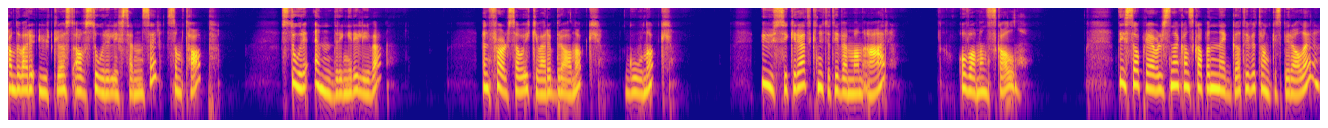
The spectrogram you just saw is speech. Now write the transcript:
kan det være utløst av store livshendelser, som tap, store endringer i livet, en følelse av å ikke være bra nok, god nok, usikkerhet knyttet til hvem man er, og hva man skal. Disse opplevelsene kan skape negative tankespiraler,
